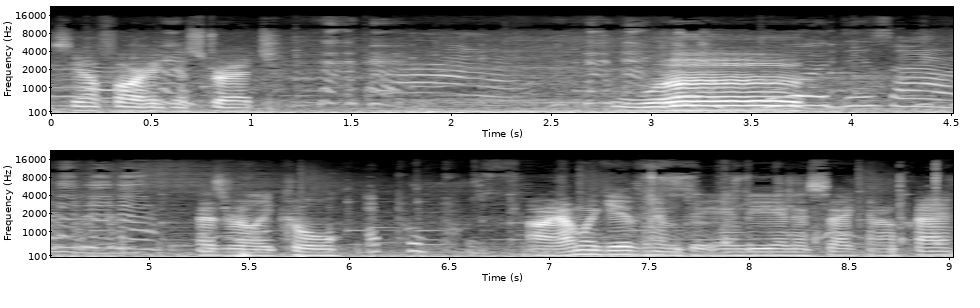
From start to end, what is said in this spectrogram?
See how far he can stretch. Whoa, Put this on. that's really cool. All right, I'm gonna give him to Indy in a second, okay?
